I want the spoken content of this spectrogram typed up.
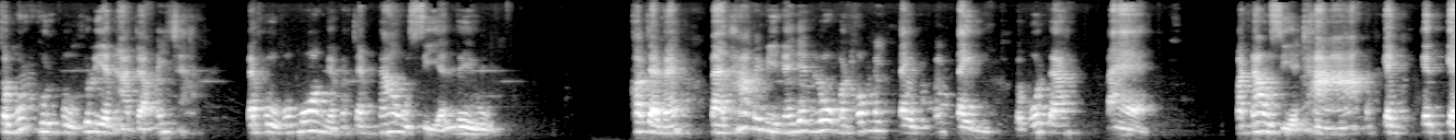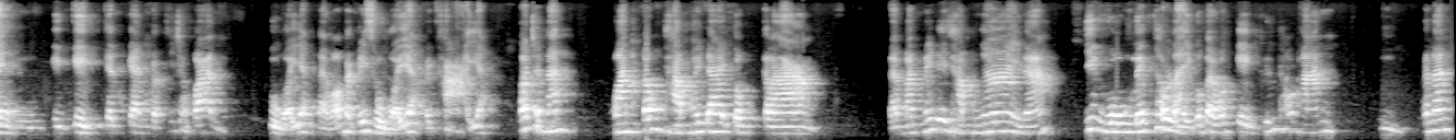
สมมติคุณปลูกทุเรียนอาจจะไม่ชัด แต่ปลูกมะม่วงเนี่ยมันจะเน่าเสียเร็ว เข้าใจไหมแต่ถ้าไม่มีไนเตรเจนลูกมันก็ไม่เต็มไม่เต็มสมมตินะแต่ มันเน่าเสียช้า มันแกนแกนแกนเก่งเก่งแกนแกนแบบที่ชาวบ้านสวยอะแต่ว่ามันไม่สวยอะไปขายอะเพราะฉะนั้นมันต้องทำให้ได้ตรงกลาง แต่มันไม่ได้ทำง่ายนะ ยิ่งวงเล็กเท่าไหร่ก็แปลว่าเก่งขึ้นเท่านั้น อืมเพราะฉะนั้น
